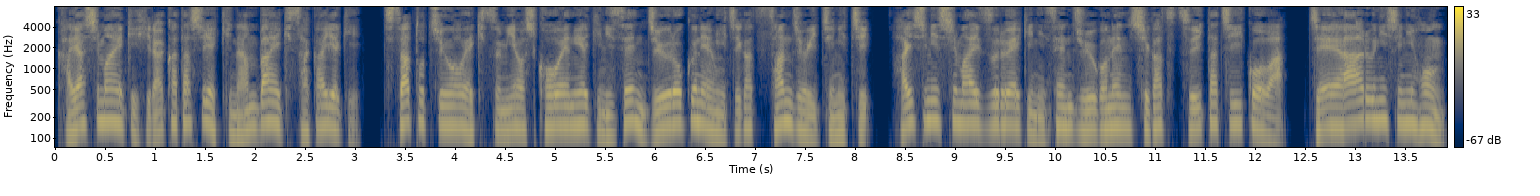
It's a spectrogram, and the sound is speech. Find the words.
茅島駅平方市駅南波駅堺駅、千里中央駅住吉公園駅2016年1月31日、廃止西舞鶴駅2015年4月1日以降は、JR 西日本、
